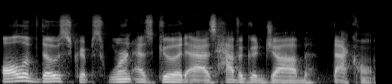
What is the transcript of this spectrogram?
all of those scripts weren't as good as have a good job back home.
